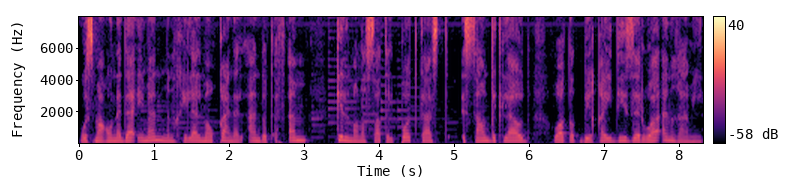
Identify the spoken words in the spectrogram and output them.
واسمعونا دائما من خلال موقعنا الآن dot FM كل منصات البودكاست ال SoundCloud وتطبيقي Deezer وأنغامي.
